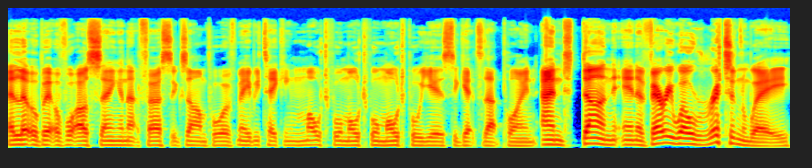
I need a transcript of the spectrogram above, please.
a little bit of what I was saying in that first example of maybe taking multiple, multiple, multiple years to get to that point and done in a very well written way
